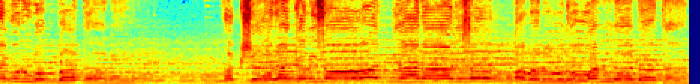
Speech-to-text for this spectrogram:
ಬಾಳಿಗೆ ಗುರು ಒಬ್ಬ ತಾನೆ ಅಕ್ಷರ ಕಲಿಸೋ ಜ್ಞಾನ ಅಳಿಸೋ ಅವನು ಅನ್ನದಾತಾನೆ.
